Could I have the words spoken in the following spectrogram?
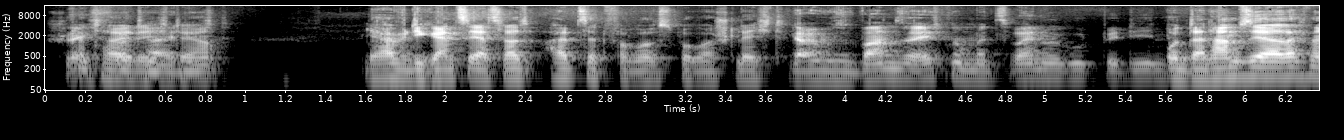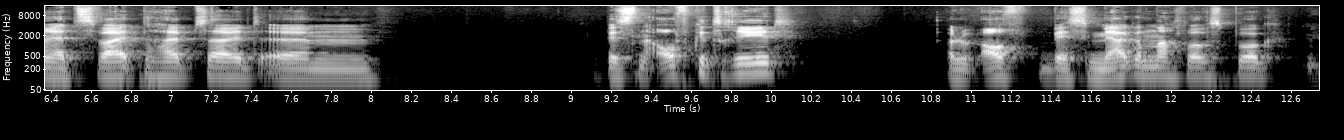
schlecht Verteidigt, verteidigt. Ja, wie die ganze erste Halbzeit von Wolfsburg war schlecht. Da waren sie echt noch mit 2-0 gut bedient. Und dann haben sie ja, sag ich mal, in der zweiten Halbzeit ähm, ein bisschen aufgedreht. Also auf, ein bisschen mehr gemacht, Wolfsburg. ja.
